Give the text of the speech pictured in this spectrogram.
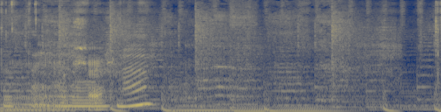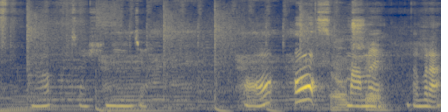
Tutaj różne. No, coś nie idzie. O, o! Są mamy. trzy. Dobra,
